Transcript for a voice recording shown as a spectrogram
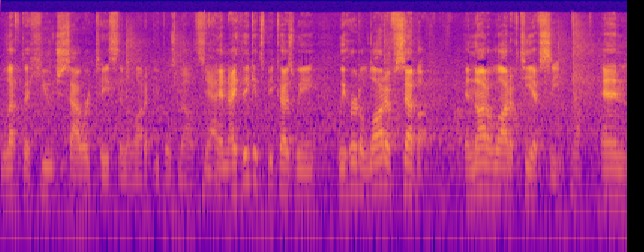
left a huge sour taste in a lot of people's mouths. Yeah. And I think it's because we we heard a lot of Seba and not a lot of TFC. Yeah. And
